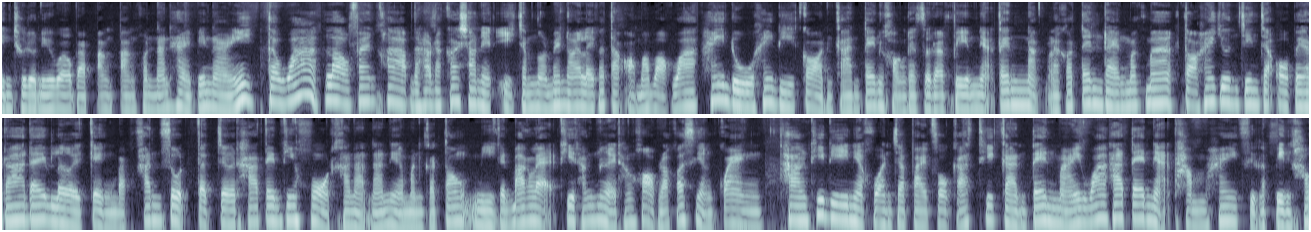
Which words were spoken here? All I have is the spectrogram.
Into the New World แบบปังๆคนนั้นหายไปไหน แต่ว่าเหล่าแฟนคลับนะครับแล้วก็ชาวเน็ตอีกจำนวนไม่น้อยเลยก็ต่างออกมาบอกว่าให้ดูให้ดีก่อนการเต้นของเดอะซูดาฟิล์มเนี่ยเต้นหนักแล้วก็เต้นแรงมากๆ ต่อให้ยุนจินจะโอเปร่าได้เลยเก่งแบบขั้นสุด แต่เจอท่าเต้นที่โหดขนาดนั้นเนี่ยมันก็ต้องมีกันบ้างแหละที่ทั้งเหนื่อยทั้งหอบแล้วก็เสียงแกว่ง ทางที่ดีเนี่ยควรจะไปโฟกัสที่การเต้นไหมว่าท่าเต้นเนี่ยทำให้ศิลปินเขา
